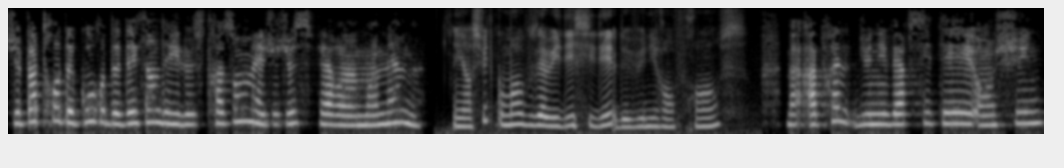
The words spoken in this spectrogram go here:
j'ai pas trop de cours de dessin d'illustration, mais je vais juste faire moi-même. Et ensuite, comment vous avez décidé de venir en France? Bah, après l'université en Chine,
